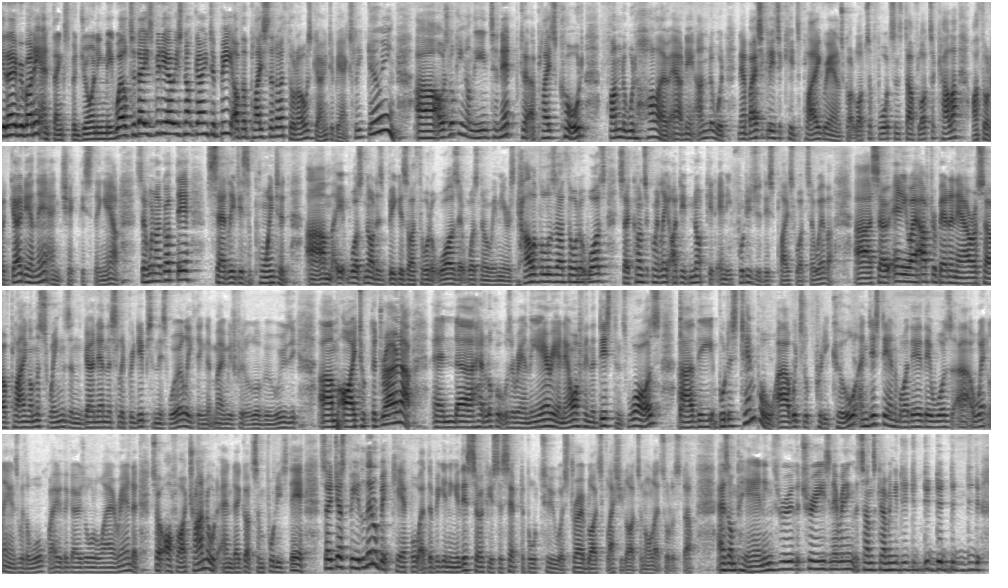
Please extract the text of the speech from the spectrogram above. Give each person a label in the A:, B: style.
A: G'day everybody and thanks for joining me. Well, today's video is not going to be of a place that I thought I was going to be actually doing. Uh, I was looking on the internet to a place called Thunderwood Hollow out near Underwood. Now, basically, it's a kid's playground. It's got lots of forts and stuff, lots of colour. I thought I'd go down there and check this thing out. So when I got there, sadly disappointed. Um, it was not as big as I thought it was. It was nowhere near as colourful as I thought it was. So consequently, I did not get any footage of this place whatsoever. Uh, so anyway, after about an hour or so of playing on the swings and going down the slippery dips and this whirly thing that made me feel a little bit woozy, um, I took the drone up and uh, had a look at what was around the area. Now, off in the distance was uh, the Buddhist temple, uh, which looked pretty cool. And just down by there, there was uh, a wetlands with a walkway that goes all the way around it. So off I trundled and uh, got some footage there. So just be a little bit careful at the beginning of this. So if you're susceptible to uh, strobe lights, flashy lights, and all that sort of stuff, as I'm panning through the trees and everything, the sun's coming,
